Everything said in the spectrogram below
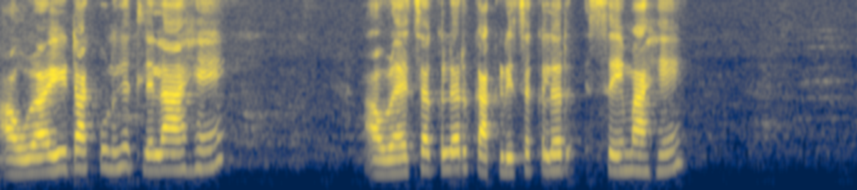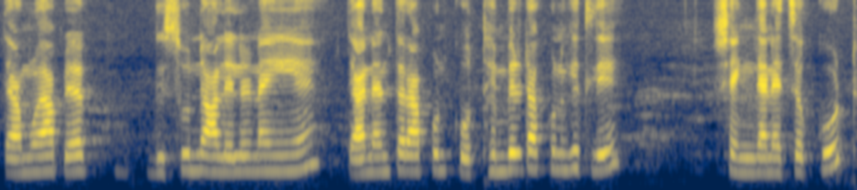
आवळाही टाकून घेतलेला आहे. आवळ्याचा कलर काकडीचा कलर सेम आहे. त्यामुळे आपल्याला दिसून आलेलं नाही आहे त्यानंतर आपण कोथिंबीर टाकून घेतली. शेंगदाण्याचं कूट.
